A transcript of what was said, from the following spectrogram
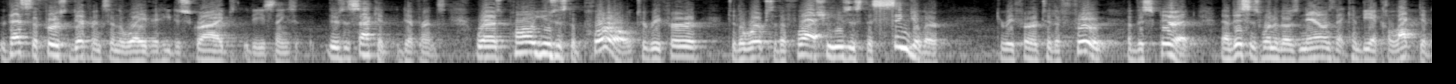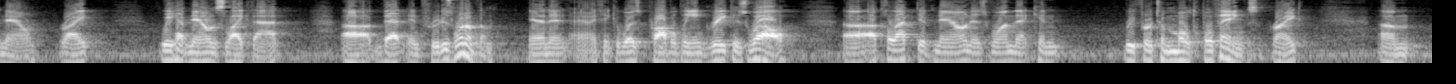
That's the first difference in the way that he describes these things. There's a second difference. Whereas Paul uses the plural to refer to the works of the flesh, he uses the singular to refer to the fruit of the Spirit. Now, this is one of those nouns that can be a collective noun, right? We have nouns like that, uh, that and fruit is one of them. And it, I think it was probably in Greek as well. Uh, a collective noun is one that can refer to multiple things, right? Um,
